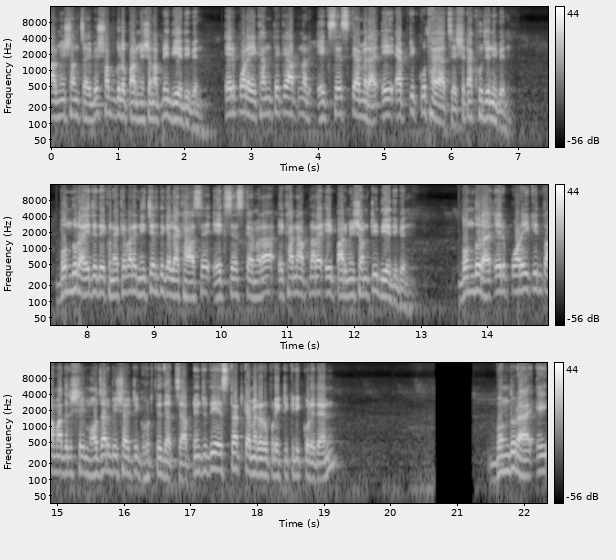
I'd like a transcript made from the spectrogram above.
পারমিশন চাইবে, সবগুলো পারমিশন আপনি দিয়ে দিবেন। এরপরে এখান থেকে আপনার এক্সেস ক্যামেরা এই অ্যাপটি কোথায় আছে সেটা খুঁজে নেবেন। বন্ধুরা, এই যে দেখুন, একেবারে নিচের দিকে লেখা আছে এক্সেস ক্যামেরা এখানে আপনারা এই পারমিশনটি দিয়ে দিবেন। বন্ধুরা, এরপরেই কিন্তু আমাদের সেই মজার বিষয়টি ঘটতে যাচ্ছে। আপনি যদি স্টার্ট ক্যামেরার উপর একটি ক্লিক করে দেন, বন্ধুরা, এই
